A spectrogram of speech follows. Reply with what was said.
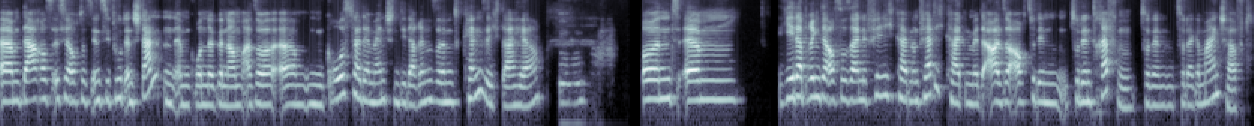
ähm, daraus ist ja auch das Institut entstanden im Grunde genommen. Also ähm, ein Großteil der Menschen, die darin sind, kennen sich daher. Mhm. Und ähm, jeder bringt ja auch so seine Fähigkeiten und Fertigkeiten mit, also auch zu den, zu den Treffen, zu, den, zu der Gemeinschaft.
